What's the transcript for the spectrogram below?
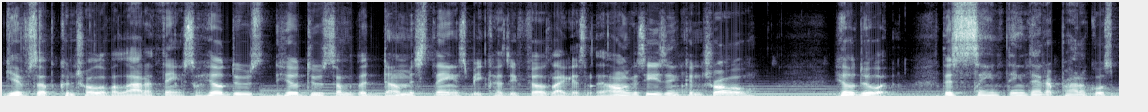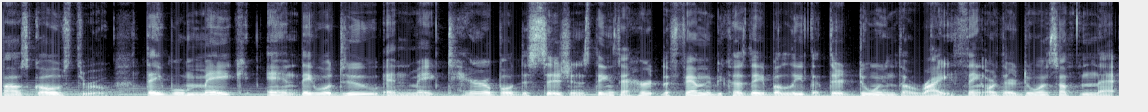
gives up control of a lot of things. So he'll do he'll do some of the dumbest things because he feels like as long as he's in control, he'll do it. This same thing that a prodigal spouse goes through. They will make and they will do and make terrible decisions, things that hurt the family because they believe that they're doing the right thing or they're doing something that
